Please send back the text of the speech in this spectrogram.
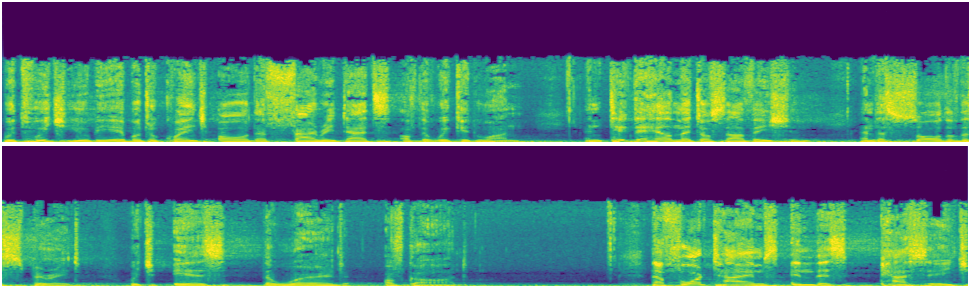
with which you'll be able to quench all the fiery darts of the wicked one. And take the helmet of salvation and the sword of the Spirit, which is the word of God. Now, four times in this passage,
